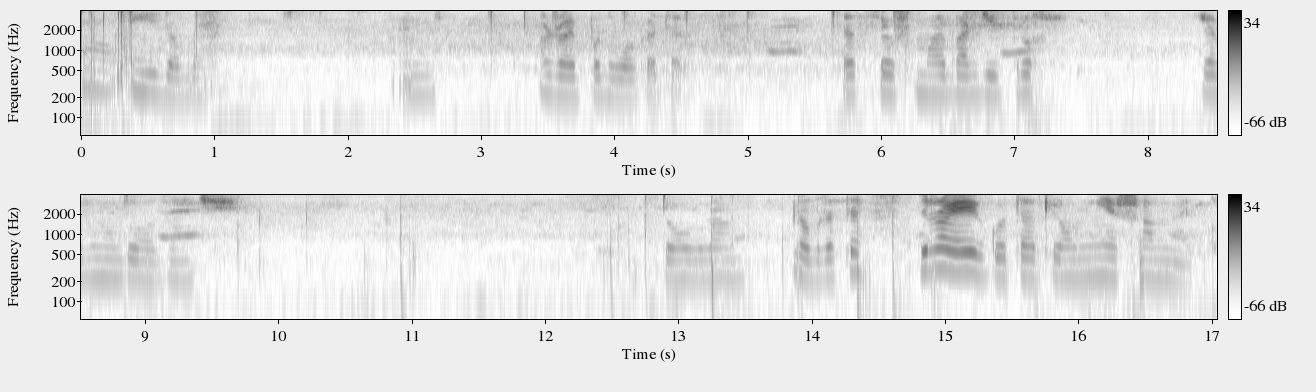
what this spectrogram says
O, i dobra. Mm, Robię podłogę teraz. Teraz już mogę bardziej trochę drewno dodać. Dobra. Dobra, te zrobię go takiego mieszanego.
